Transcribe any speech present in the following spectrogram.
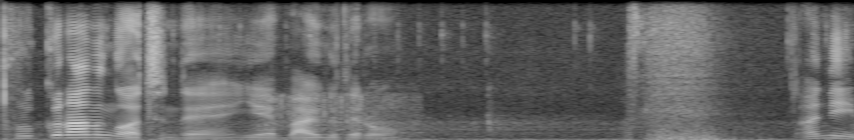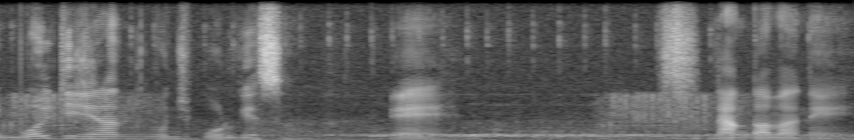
불 끄라는 것 같은데 얘말 그대로. 아니 뭘 디지하는 건지 모르겠어. 예. 난감하네.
